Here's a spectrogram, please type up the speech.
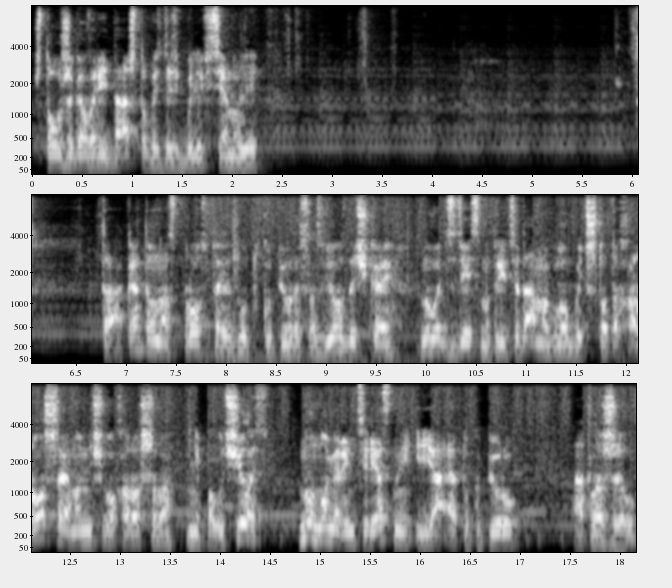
Что уже говорить, да, чтобы здесь были все нули. Так, это у нас просто идут купюры со звездочкой. Ну вот здесь, смотрите, да, могло быть что-то хорошее, но ничего хорошего не получилось. Ну, номер интересный, и я эту купюру отложил.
